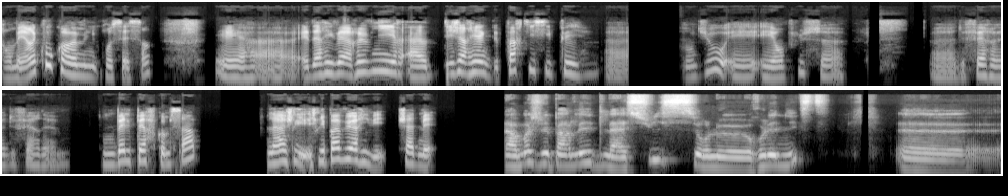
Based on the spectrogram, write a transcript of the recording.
en met un coup quand même une grossesse. Hein. Et, euh, et d'arriver à revenir à déjà rien que de participer euh, aux mondiaux et, et en plus euh, de faire de faire de- une belle perf comme ça. Là, je je l'ai pas vu arriver. J'admets. Alors moi, je vais parler de la Suisse sur le relais mixte. Euh,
